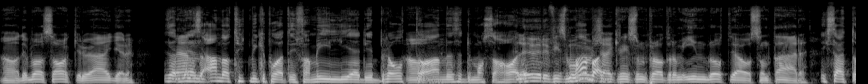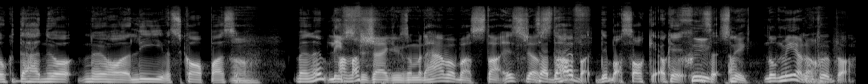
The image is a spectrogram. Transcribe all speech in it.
Ja det är bara saker du äger. Men- Medan andra har tyckt mycket på att det är familjer, det är brott Ja. och andra så du måste ha Eller det. hur? Det finns många försäkringar som pratar om inbrott ja, och sånt där. Exakt, och det här nu, har- nu har livet skapats. Ja. Men nu, annars, Livsförsäkring som, men det här var bara stuff. It's just så här, stuff. det här är bara, det är bara saker. Okej, Sjukt så- snyggt. Något mer då? bra.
